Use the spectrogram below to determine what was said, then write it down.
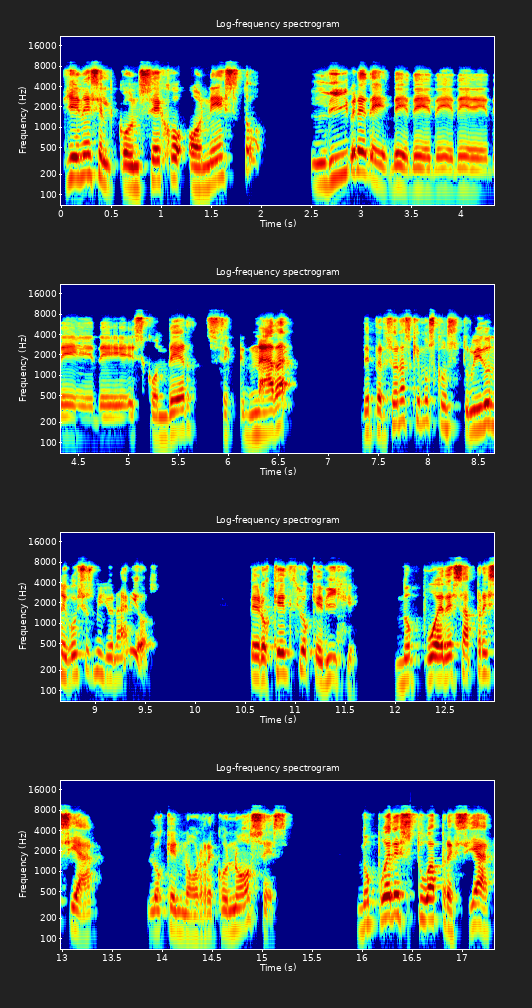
tienes el consejo honesto, libre de, de, de, de, de esconder nada, de personas que hemos construido negocios millonarios. Pero ¿qué es lo que dije? No puedes apreciar lo que no reconoces. No puedes tú apreciar.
